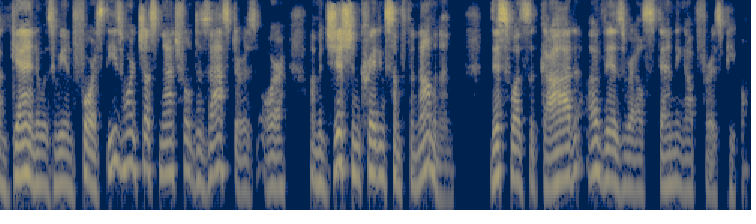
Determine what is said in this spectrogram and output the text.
again, it was reinforced. These weren't just natural disasters or a magician creating some phenomenon. This was the God of Israel standing up for his people.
